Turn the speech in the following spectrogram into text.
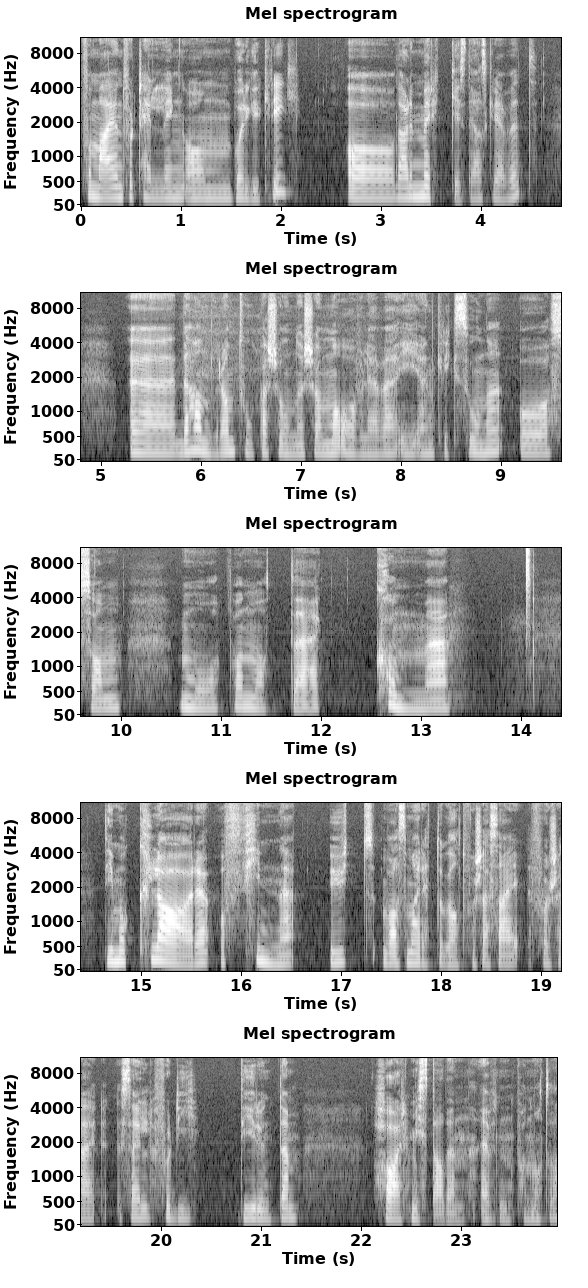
for meg en fortelling om borgerkrig. Og det er det mørkeste jeg har skrevet. Eh, det handler om to personer som må overleve i en krigssone, og som må på en måte komme De må klare å finne ut hva som er rett og galt for seg, for seg selv, fordi de rundt dem har mista den evnen, på en måte.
